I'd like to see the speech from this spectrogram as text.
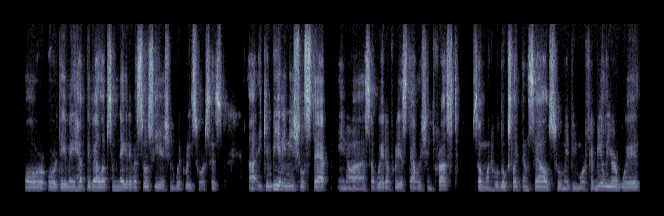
or, or they may have developed some negative association with resources. Uh, it can be an initial step, you know, as a way of reestablishing trust, someone who looks like themselves, who may be more familiar with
